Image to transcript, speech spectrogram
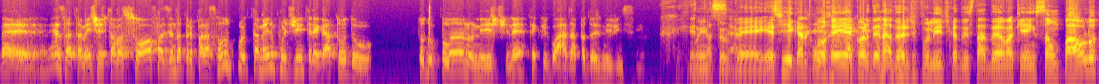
É, exatamente, a gente estava só fazendo a preparação, também não podia entregar todo todo o plano neste, né? Tem que guardar para 2025. Muito tá bem. Este Ricardo Correia, coordenador de política do Estadão aqui em São Paulo,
